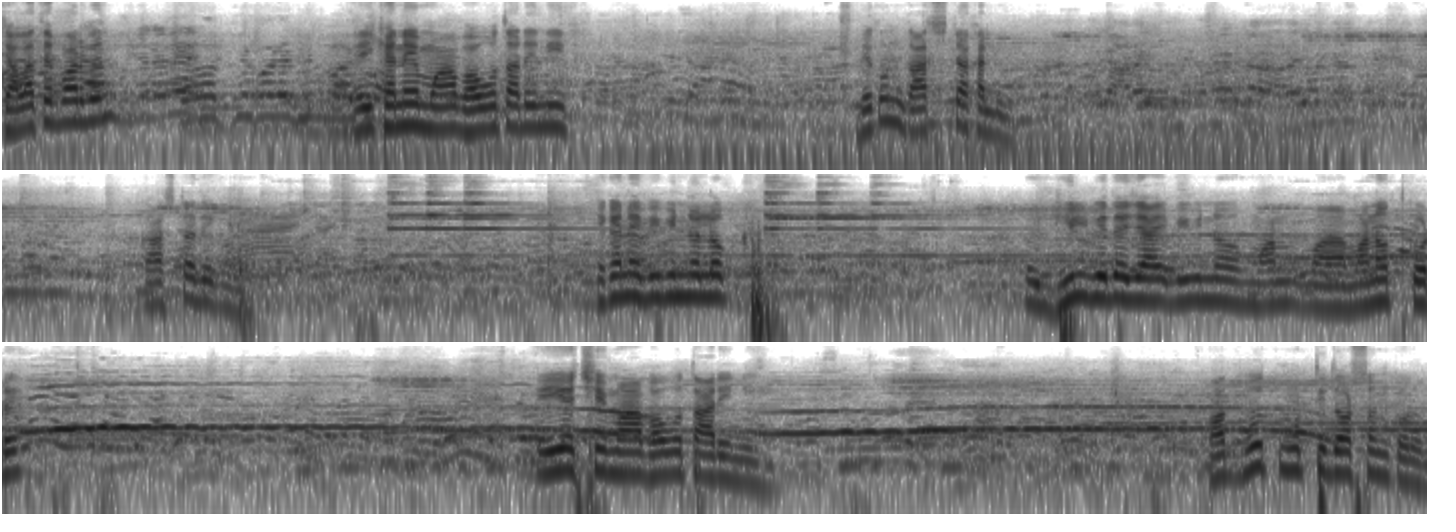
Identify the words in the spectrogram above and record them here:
জ্বালাতে পারবেন। এইখানে মা ভবতারিণীর দেখুন গাছটা খালি। গাছটা দেখুন। এখানে বিভিন্ন লোক ওই ঢিল বেঁধে যায়, বিভিন্ন মান মানত করে। এই হচ্ছে মা ভবতারিণী। অদ্ভুত মূর্তি দর্শন করুন।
